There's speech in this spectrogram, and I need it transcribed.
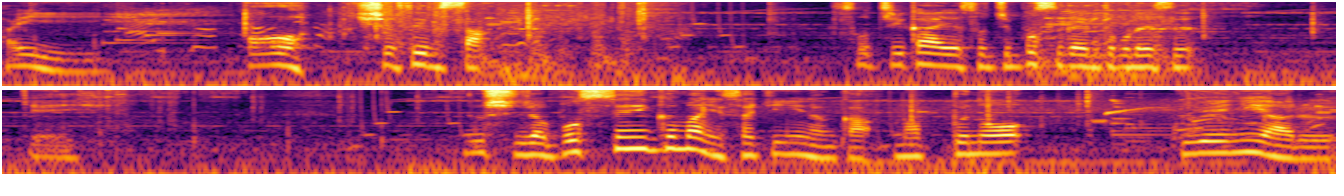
はい。おお希少生物さん。そっちかいでそっちボスがいるところです。よしじゃあボス戦行く前に先になんかマップの上にある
